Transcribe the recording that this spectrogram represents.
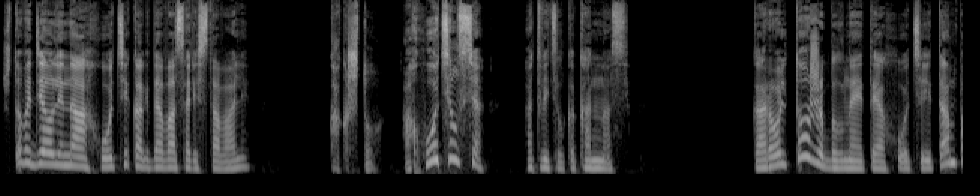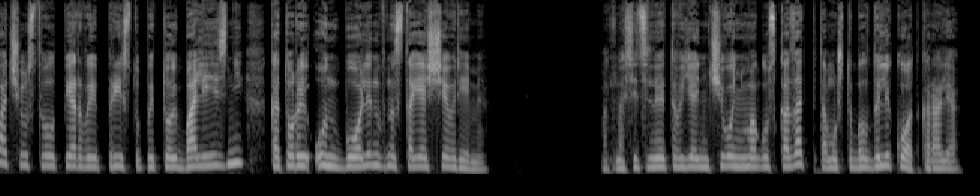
Что вы делали на охоте, когда вас арестовали? Как что? Охотился? ответил Коканнас. Король тоже был на этой охоте и там почувствовал первые приступы той болезни, которой он болен в настоящее время. Относительно этого я ничего не могу сказать, потому что был далеко от короля.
